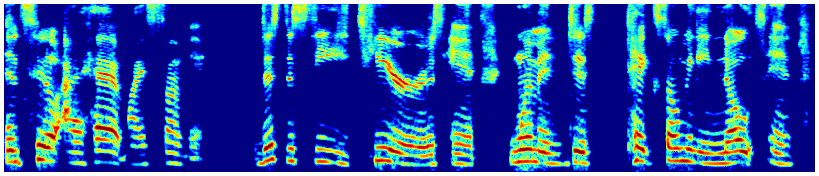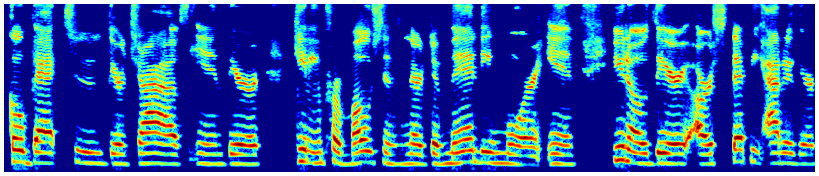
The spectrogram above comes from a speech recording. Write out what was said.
until I had my summit. This to see tears and women just take so many notes and go back to their jobs and they're getting promotions and they're demanding more and you know they are stepping out of their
